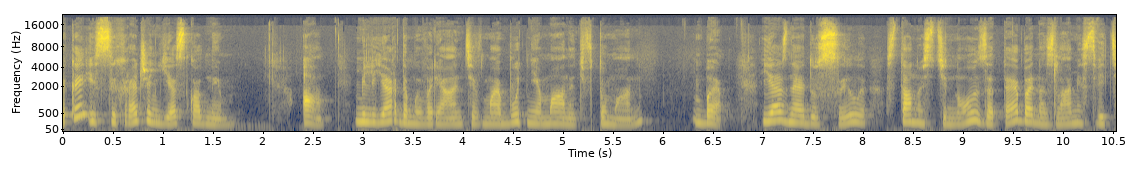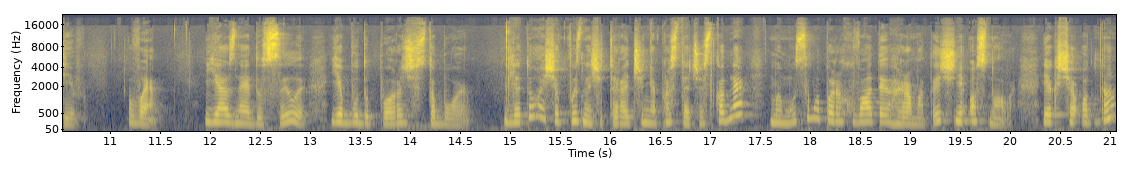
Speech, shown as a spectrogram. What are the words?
Яке із цих речень є складним? А. Мільярдами варіантів майбутнє манить в туман. Б. Я знайду сили, стану стіною за тебе на зламі світів. В. Я знайду сили, я буду поруч з тобою. Для того, щоб визначити речення просте чи складне, ми мусимо порахувати граматичні основи. Якщо одна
